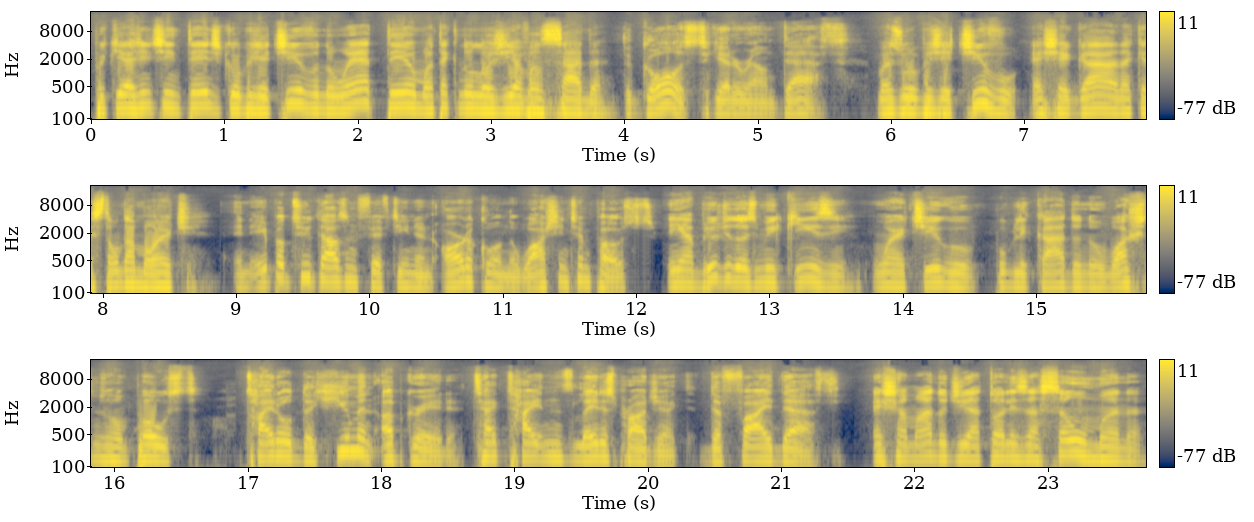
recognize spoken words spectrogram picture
Porque a gente entende que o objetivo não é ter uma tecnologia avançada, the goal is to get around death. mas o objetivo é chegar na questão da morte. In April 2015, an article in the Washington Post Em abril de 2015, um artigo publicado no Washington Post titled The Human Upgrade Tech Titan's Latest Project Defy Death. é chamado de atualização humana,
